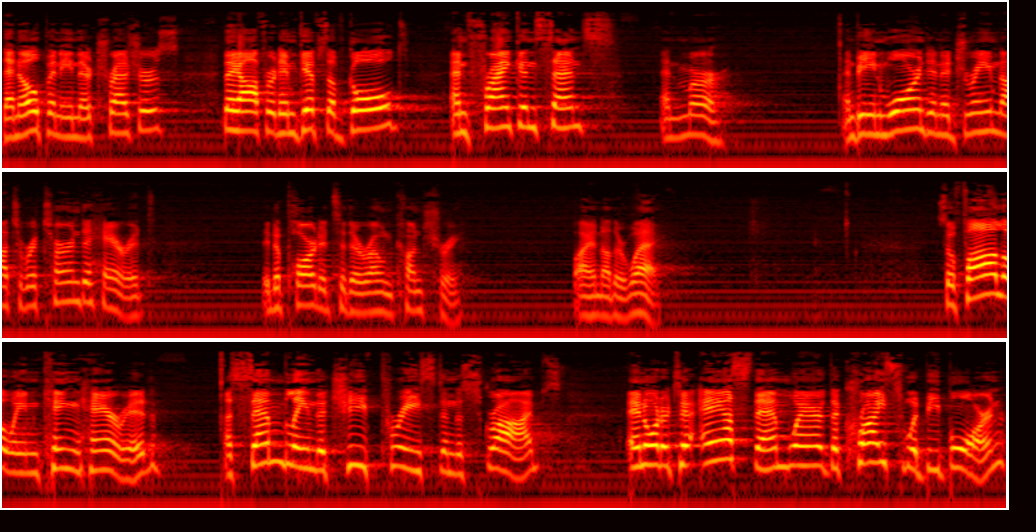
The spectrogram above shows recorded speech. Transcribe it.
Then, opening their treasures, they offered him gifts of gold and frankincense and myrrh. And being warned in a dream not to return to Herod, they departed to their own country by another way. So, following King Herod, assembling the chief priests and the scribes, in order to ask them where the Christ would be born,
